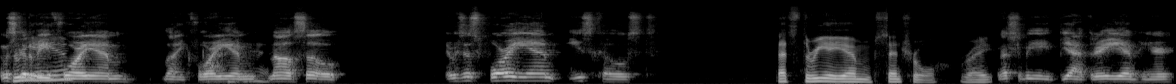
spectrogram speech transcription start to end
It's going to be 4 a.m., like 4 a.m. No, so it was just 4 a.m. East Coast. That's 3 a.m. Central, right? That should be, yeah, 3 a.m. here.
